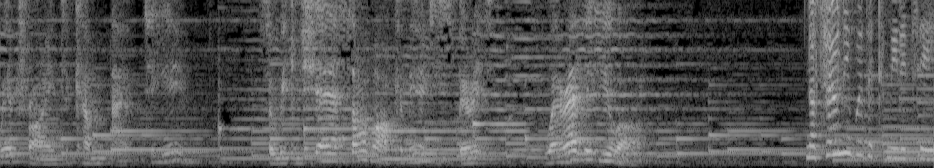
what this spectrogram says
we're trying to come out to you so we can share some of our community spirit wherever you are. Not only were the community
